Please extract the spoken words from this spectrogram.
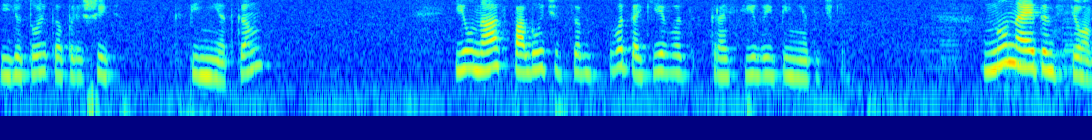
ее только пришить к пинеткам. И у нас получится вот такие вот красивые пинеточки. Ну, на этом все.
